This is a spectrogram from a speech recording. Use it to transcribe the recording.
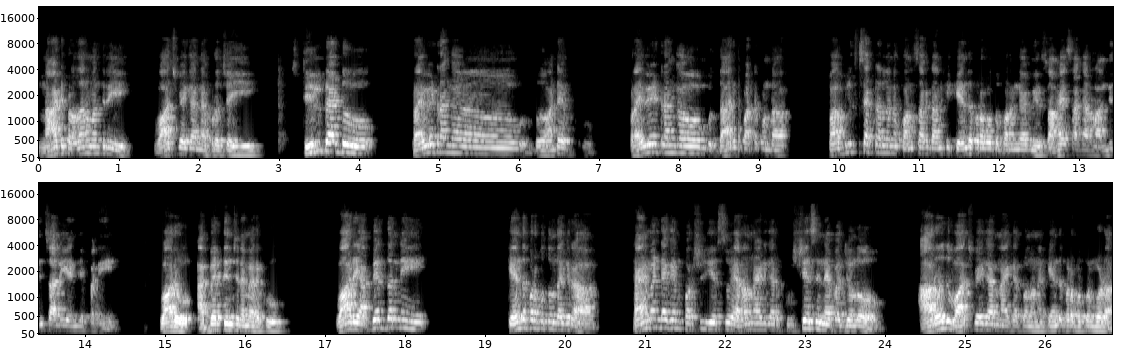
నాటి ప్రధానమంత్రి వాజ్పేయి గారిని అప్రోచ్ అయ్యి స్టీల్ ప్లాంట్ ప్రైవేట్ రంగం అంటే ప్రైవేట్ రంగం దారి పట్టకుండా పబ్లిక్ సెక్టర్లను కొనసాగడానికి కేంద్ర ప్రభుత్వ పరంగా మీరు సహాయ సహకారాలు అందించాలి అని చెప్పని వారు అభ్యర్థించిన మేరకు వారి అభ్యర్థనని కేంద్ర ప్రభుత్వం దగ్గర టైమ్ అండ్ అగైన్ పర్సూ చేస్తూ ఎర్రనాయుడు గారు కృషి చేసిన నేపథ్యంలో ఆ రోజు వాజ్పేయి గారి నాయకత్వంలో ఉన్న కేంద్ర ప్రభుత్వం కూడా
